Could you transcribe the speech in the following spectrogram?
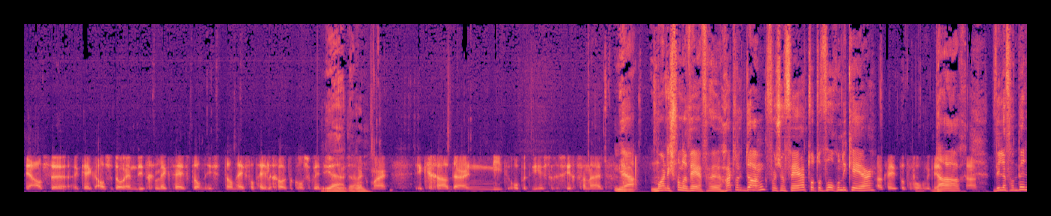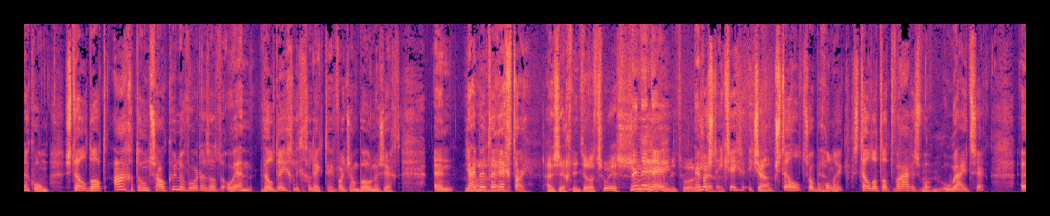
Ja, als, uh, kijk, als het OM dit gelekt heeft, dan, is, dan heeft dat hele grote consequenties. Ja, daarom. Maar ga daar niet op het eerste gezicht van uit. Ja, Marnix van der Werf, uh, hartelijk dank voor zover. Tot de volgende keer. Oké, okay, tot de volgende keer. Dag. Dag. Willem van Bennekom, stel dat aangetoond zou kunnen worden... dat het OM wel degelijk gelekt heeft, wat Jan Bonen zegt. En jij maar bent de hij, rechter. Hij zegt niet dat het zo is. Nee, nee, nee. nee maar ik, ik, ik zeg ja? ook stel, zo begon ja. ik. Stel dat dat waar is, mm -hmm. hoe hij het zegt. Uh,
